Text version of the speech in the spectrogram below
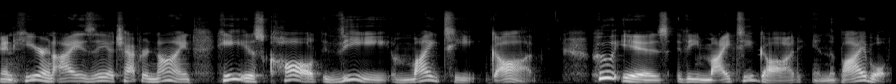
And here in Isaiah chapter 9, he is called the mighty God. Who is the mighty God in the Bible?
